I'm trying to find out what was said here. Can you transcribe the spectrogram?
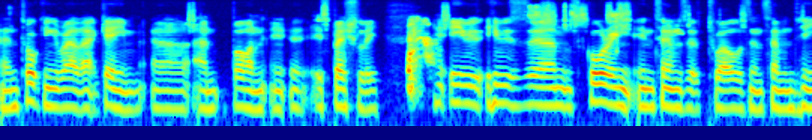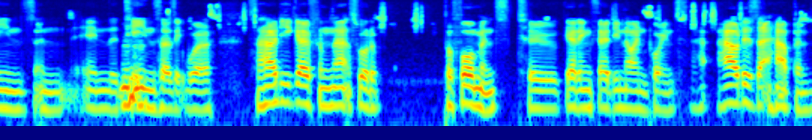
And talking about that game uh, and Bon especially, he he was um, scoring in terms of twelves and seventeens and in the mm-hmm. teens, as it were. So how do you go from that sort of performance to getting thirty nine points? How does that happen?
